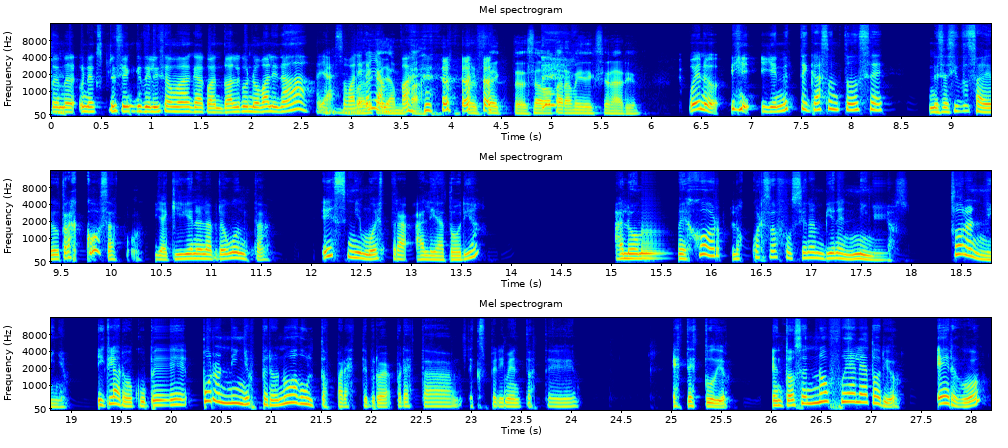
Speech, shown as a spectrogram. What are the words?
una, expresión que utilizamos acá cuando algo no vale nada. Ya, eso vale, callampa. Perfecto, esa va para mi diccionario. Bueno, y en este caso entonces necesito saber otras cosas. Y aquí viene la pregunta. ¿es mi muestra aleatoria? A lo mejor los cuarzos funcionan bien en niños, solo en niños. Y claro, ocupé puros niños, pero no adultos para este, para este experimento, este, este estudio. Entonces no fue aleatorio. Ergo,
